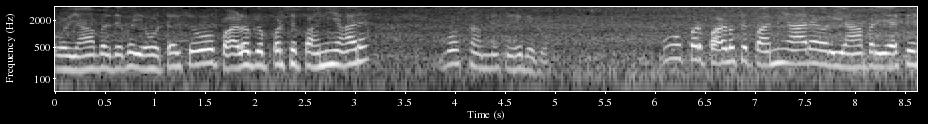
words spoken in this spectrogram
और यहाँ पर देखो ये होटल से, वो पहाड़ों के ऊपर से पानी आ रहा है। वो सामने से ये देखो। वो ऊपर पहाड़ों से पानी आ रहा है और यहाँ पर ये ऐसे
